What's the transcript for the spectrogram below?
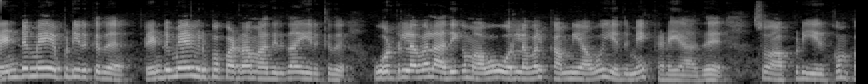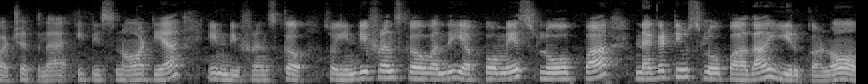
ரெண்டுமே எப்படி இருக்குது? ரெண்டுமே விருப்பப்படுற மாதிரி தான் இருக்குது. ஒரு லெவல் அதிகமாகவோ ஒரு லெவல் கம்மியாகவோ எதுவுமே கிடையாது. ஸோ அப்படி இருக்கும் பட்சத்தில் it is not a indifference curve so indifference curve வந்து எப்போவுமே ஸ்லோப்பாக நெகட்டிவ் ஸ்லோப்பாக தான் இருக்கணும்.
